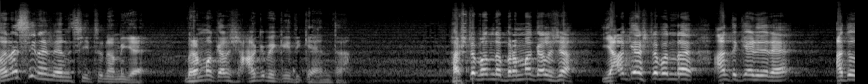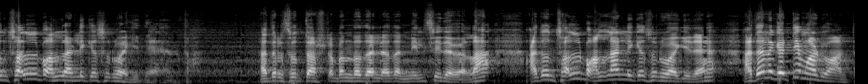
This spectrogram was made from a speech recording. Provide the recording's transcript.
ಮನಸ್ಸಿನಲ್ಲಿ ಅನಿಸಿತು ನಮಗೆ ಬ್ರಹ್ಮಕಲಶ ಆಗಬೇಕು ಇದಕ್ಕೆ ಅಂತ. ಅಷ್ಟಬಂಧ ಬ್ರಹ್ಮಕಲಶ ಯಾಕೆ ಅಷ್ಟಬಂಧ ಅಂತ ಕೇಳಿದರೆ, ಅದೊಂದು ಸ್ವಲ್ಪ ಅಲ್ಲಾಡಲಿಕ್ಕೆ ಶುರುವಾಗಿದೆ ಅಂತ. ಅದರ ಸುತ್ತ ಅಷ್ಟಬಂಧದಲ್ಲಿ ಅದನ್ನು ನಿಲ್ಲಿಸಿದ್ದೇವಲ್ಲ ಅದೊಂದು ಸ್ವಲ್ಪ ಅಲ್ಲಾಡಲಿಕ್ಕೆ ಶುರುವಾಗಿದೆ, ಅದನ್ನು ಗಟ್ಟಿ ಮಾಡುವ ಅಂತ.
